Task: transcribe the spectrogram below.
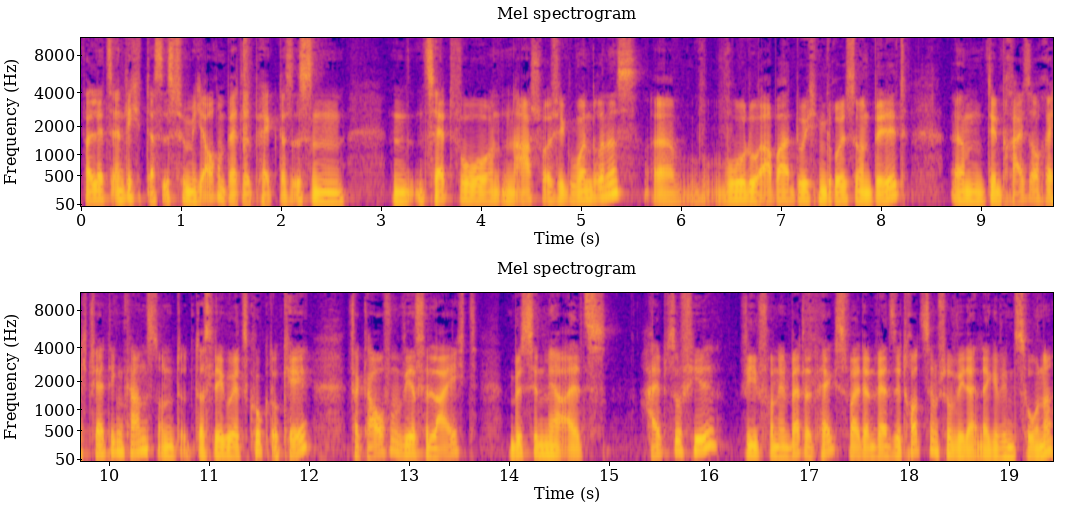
weil letztendlich, das ist für mich auch ein Battle Pack. Das ist ein, ein ein Set, wo ein Arsch voll Figuren drin ist, äh, wo du aber durch einen größeren Bild ähm, den Preis auch rechtfertigen kannst und das Lego jetzt guckt, okay, verkaufen wir vielleicht ein bisschen mehr als halb so viel wie von den Battle Packs, weil dann wären sie trotzdem schon wieder in der Gewinnzone,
